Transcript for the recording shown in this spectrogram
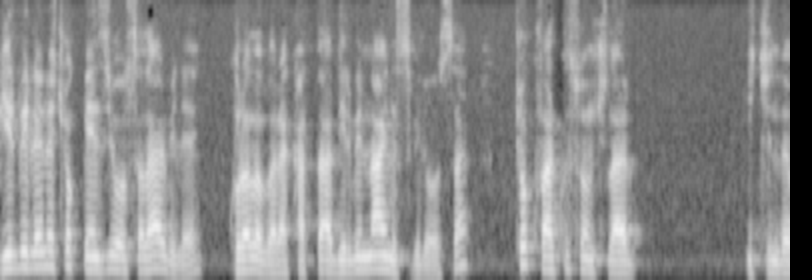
birbirlerine çok benziyor olsalar bile kural olarak hatta birbirinin aynısı bile olsa çok farklı sonuçlar içinde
